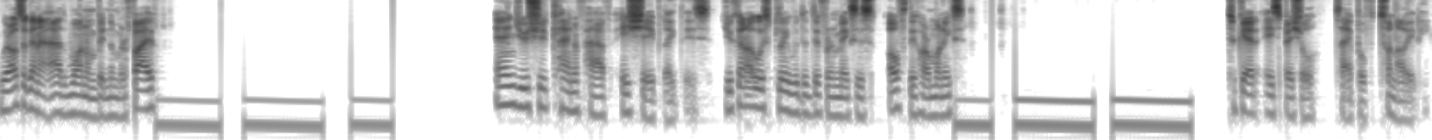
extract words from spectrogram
We're also gonna add one on bin number five. And you should kind of have a shape like this. You can always play with the different mixes of the harmonics to get a special type of tonality.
